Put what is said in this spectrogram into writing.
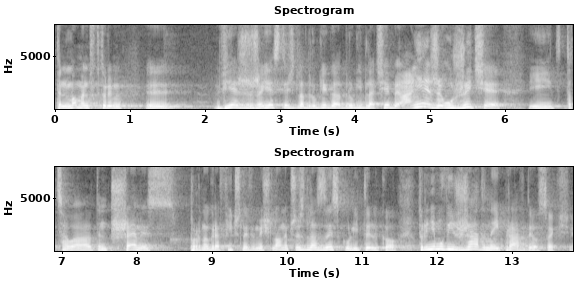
ten moment, w którym y, wiesz, że jesteś dla drugiego, a drugi dla ciebie, a nie, że użycie i to cała ten przemysł pornograficzny wymyślony przez dla zysku li tylko, który nie mówi żadnej prawdy o seksie,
